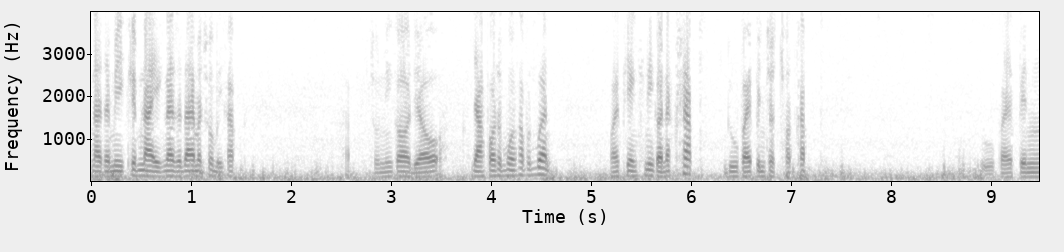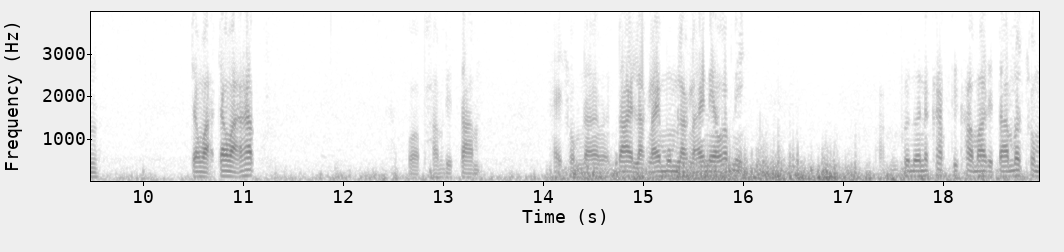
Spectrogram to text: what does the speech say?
น่าจะมีคลิปหน้าอีกน่าจะได้มาชมอีกครับ ครับช่วงนี้ก็เดี๋ยวยากพอสมควรครับเพื่อนๆ ไว้เพียงแค่นี้ก่อนนะครับ ดูไปเป็นช็อตๆครับ ดูไปเป็นจังหวะจังหวะครับ ก็พามติดตาม ให้ชมได้หลากหลายมุมหลากหลายแนวครับนี่ฝากเพื่อนๆด้วยนะครับ ที่เข้ามาติดตามรับชม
